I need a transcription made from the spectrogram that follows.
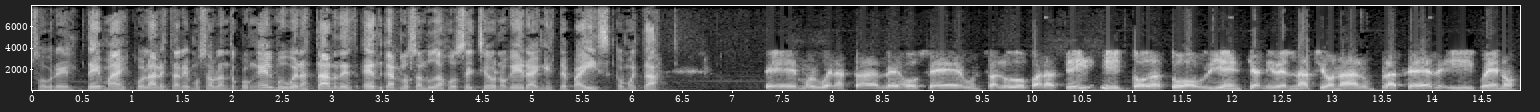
sobre el tema escolar estaremos hablando con él. Muy buenas tardes, Edgar. Lo saluda José Cheo Noguera en este país. ¿Cómo está? Eh, muy buenas tardes, José. Un saludo para ti y toda tu audiencia a nivel nacional. Un placer y bueno,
